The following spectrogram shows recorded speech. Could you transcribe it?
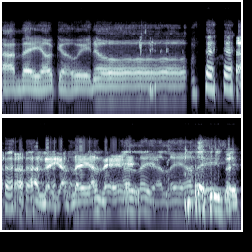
And they are going up. alley, alley, alley. Alley, alley, alley.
